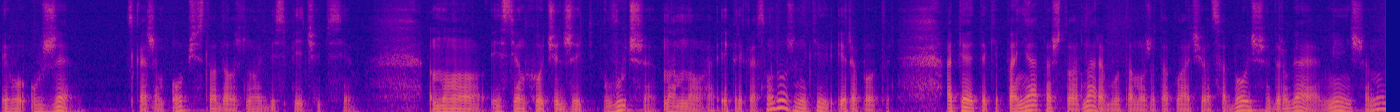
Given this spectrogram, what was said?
Его уже скажем, общество должно обеспечить всем. Но если он хочет жить лучше намного и прекрасно, он должен идти и работать. Опять-таки понятно, что одна работа может оплачиваться больше, другая меньше. Ну,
